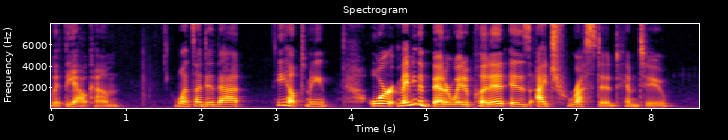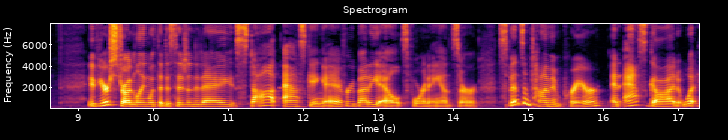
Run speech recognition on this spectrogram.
with the outcome. Once I did that, He helped me. Or maybe the better way to put it is I trusted him too. If you're struggling with a decision today, stop asking everybody else for an answer. Spend some time in prayer and ask God what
